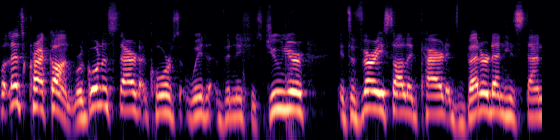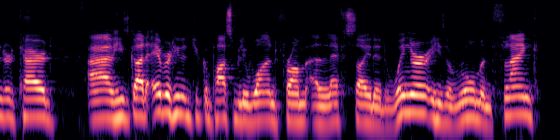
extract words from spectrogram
But let's crack on. We're going to start, of course, with Vinicius Jr. It's a very solid card. It's better than his standard card. Uh, he's got everything that you could possibly want from a left-sided winger. He's a Roman flank,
